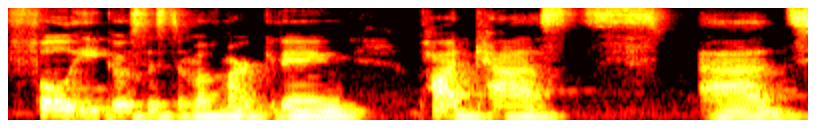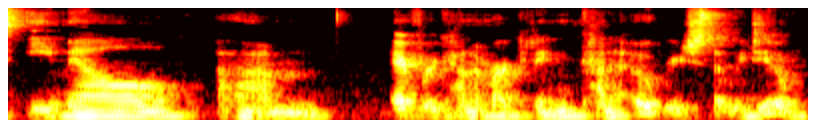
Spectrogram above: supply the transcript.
full ecosystem of marketing, podcasts, ads, email, um, every kind of marketing kind of outreach that we do.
